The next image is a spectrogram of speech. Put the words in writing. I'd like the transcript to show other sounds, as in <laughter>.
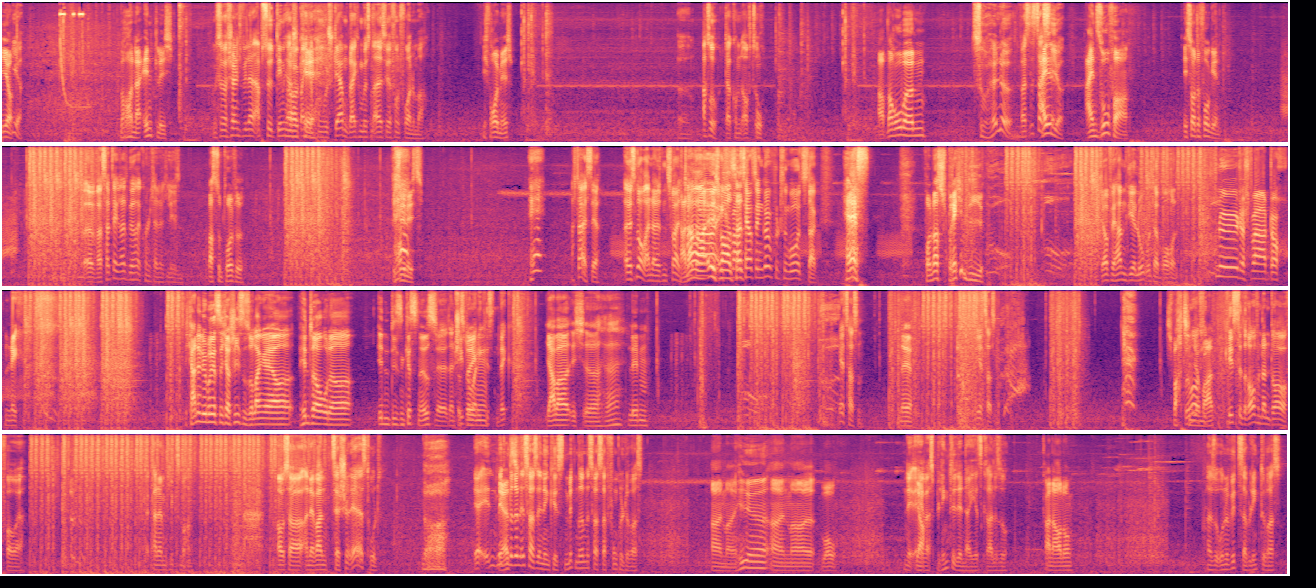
Hier. Hier. Oh, na endlich. Du musst wahrscheinlich wieder ein absolut dämlicher Okay. Speicherpunkt. Wir sterben gleich und müssen alles wieder von vorne machen. Ich freue mich. Ähm, Achso, da kommt Aufzug. Ab nach oben. Zur Hölle? Was ist das Ein, hier? ein Sofa. Ich sollte vorgehen. Äh, was hat der gerade gesagt? Konnte ich da nicht lesen. Was zum Teufel? Ich sehe nichts. Hä? Ach, da ist der. Da ist noch einer, ein zweiter. Tada, ich war's. war's. Herzlichen Glückwunsch zum Geburtstag. Hä? Von was sprechen die? Ich glaube, wir haben einen Dialog unterbrochen. Nö, das war doch nicht. Ich kann ihn übrigens nicht erschießen, solange er hinter oder in diesen Kisten ist. Äh, dann schieß doch mal die Deswegen- Kisten weg. Ja, aber ich, äh, hä? Leben. Jetzt hassen. Nee. Jetzt hassen. <laughs> Ich warte hier mal. Kiste drauf und dann Dauerfeuer. Kann er mich nichts machen. Außer an der Wand zerschellen. Er ist tot. Oh. Ja, in, mittendrin ist was in den Kisten. Mittendrin ist was, da funkelte was. Einmal hier, einmal. Wow. Nee, Ja. ey, was blinkte denn da jetzt gerade so? Keine Ahnung. Also ohne Witz, da blinkte was.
